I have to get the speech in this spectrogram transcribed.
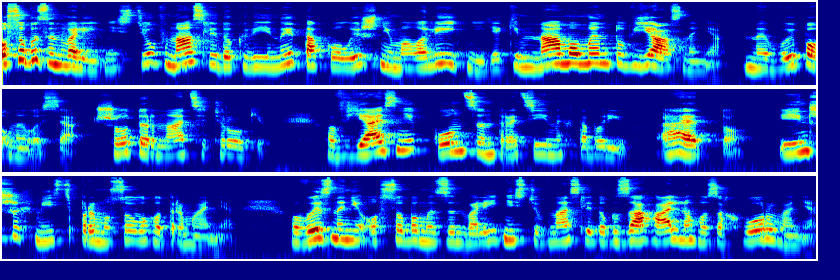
Особи з інвалідністю внаслідок війни та колишні малолітні, яким на момент ув'язнення не виповнилося 14 років, в'язні концентраційних таборів, гетто і інших місць примусового тримання, визнані особами з інвалідністю внаслідок загального захворювання,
